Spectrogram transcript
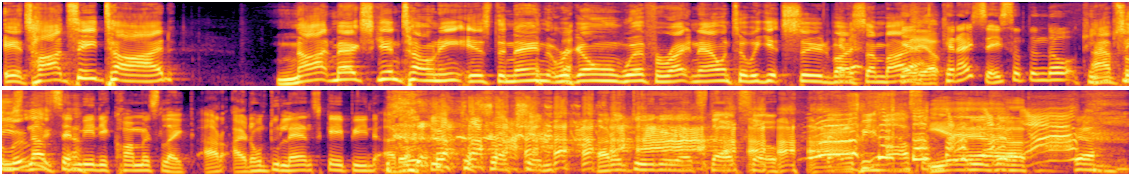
It's Hot Seat Todd, Not Mexican Tony is the name that we're going with for right now until we get sued by Can I- somebody. Yeah. Yep. Can I say something though? Can you Absolutely, please not send yeah. me any comments like I, I don't do landscaping, I don't do construction, I don't do any of that stuff. So that would be awesome. Yeah. yeah.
